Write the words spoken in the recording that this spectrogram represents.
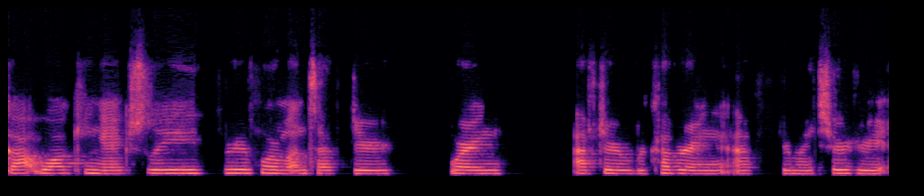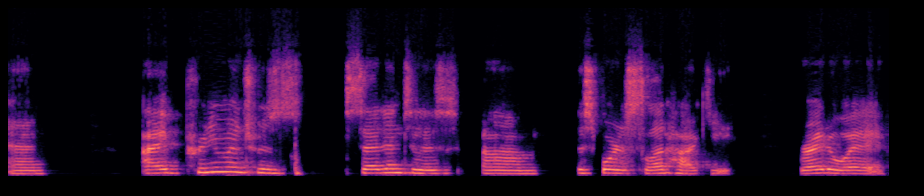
got walking actually three or four months after wearing after recovering after my surgery and I pretty much was set into this um, the sport of sled hockey right away.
